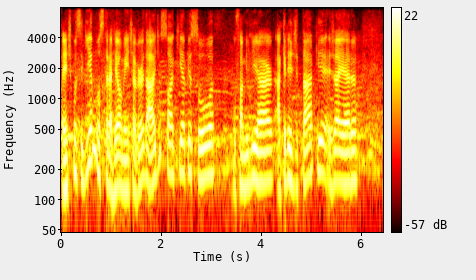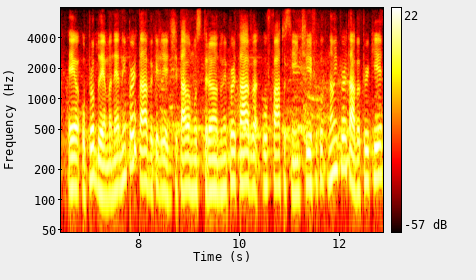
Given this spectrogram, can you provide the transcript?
A gente conseguia mostrar realmente a verdade, só que a pessoa, o familiar, acreditar que já era é o problema, né? Não importava que a gente estava mostrando, não importava o fato científico, não importava, porque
